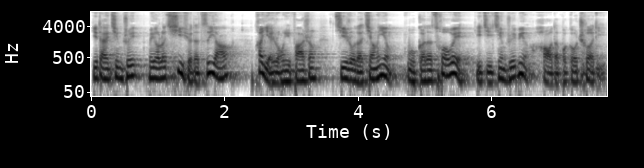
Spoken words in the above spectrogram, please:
一旦颈椎没有了气血的滋养，它也容易发生肌肉的僵硬、骨骼的错位以及颈椎病好的不够彻底。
